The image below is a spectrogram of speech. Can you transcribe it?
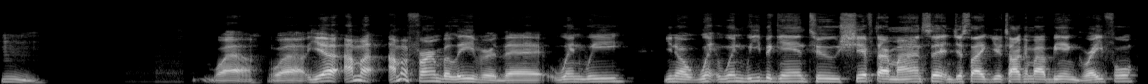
Hmm. Wow. Wow. Yeah, I'm a I'm a firm believer that when we, you know, when when we begin to shift our mindset and just like you're talking about being grateful,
